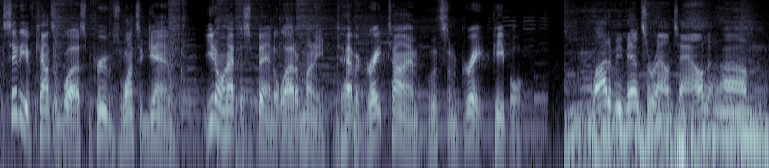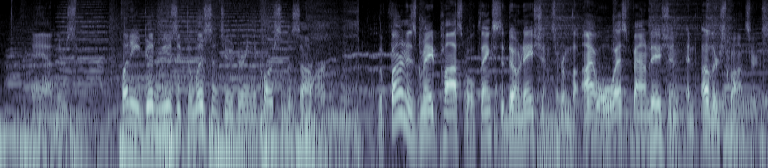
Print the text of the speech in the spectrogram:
The City of Council Bluffs proves once again you don't have to spend a lot of money to have a great time with some great people. A lot of events around town, um, and there's plenty of good music to listen to during the course of the summer. The fun is made possible thanks to donations from the Iowa West Foundation and other sponsors.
